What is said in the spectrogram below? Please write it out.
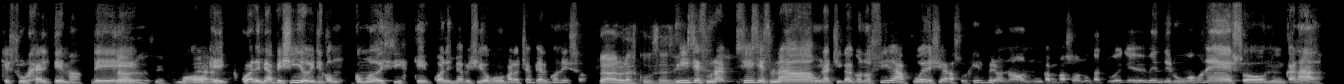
que surja el tema de Claro, sí. como, Claro. que- cuál es mi apellido, viste, ¿Cómo, cómo decís que cuál es mi apellido como para chapear con eso? Claro, la excusa, sí. Sí, si es una, sí, si es una, una chica conocida, puede llegar a surgir, pero no, nunca me pasó, nunca tuve que vender humo con eso, nunca nada.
